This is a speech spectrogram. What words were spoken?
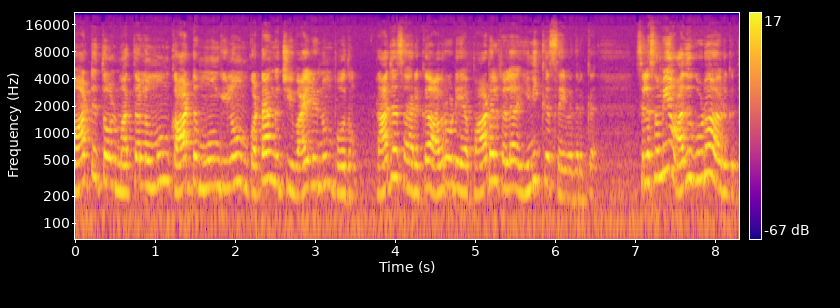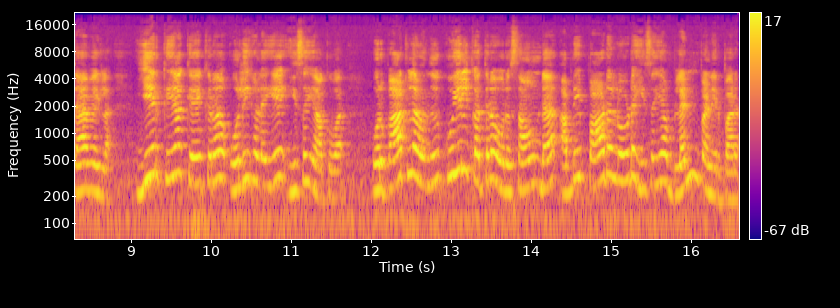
மாட்டுத்தோல் மத்தளமும் காட்டு மூங்கிலும் கொட்டாங்குச்சி வயலினும் போதும். ராஜா சாருக்கு அவருடைய பாடல்களை இனிக்க செய்வதற்கு. சில சமயம் அது கூட அவருக்கு தேவையில்லை. இயற்கையா கேட்குற ஒலிகளையே இசையாக்குவார். ஒரு பாட்டுல வந்து குயில் கத்துற ஒரு சவுண்டை அப்படியே பாடலோட இசையா பிளெண்ட் பண்ணியிருப்பாரு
